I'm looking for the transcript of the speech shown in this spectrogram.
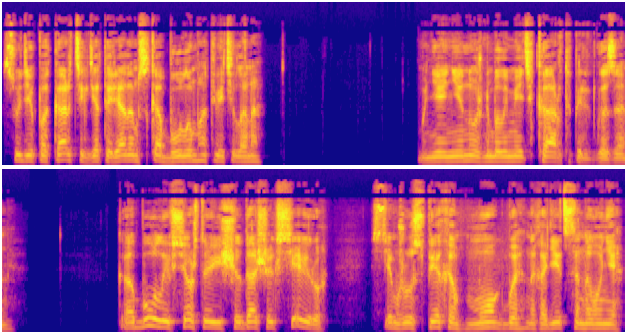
Судя по карте, где-то рядом с Кабулом, — ответила она. Мне не нужно было иметь карту перед глазами. Кабул и все, что еще дальше к северу, с тем же успехом мог бы находиться на Луне.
